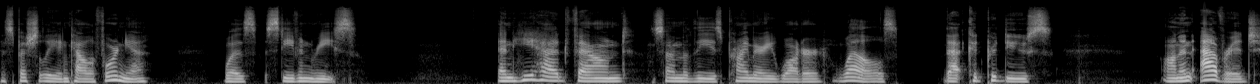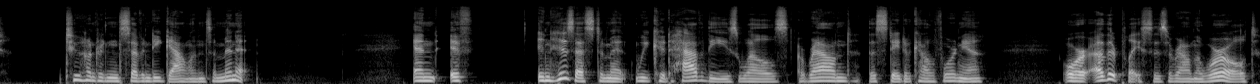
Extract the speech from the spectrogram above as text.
especially in California, was Stephen Riess. And he had found some of these primary water wells that could produce, on an average, 270 gallons a minute. And if, in his estimate, we could have these wells around the state of California or other places around the world,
